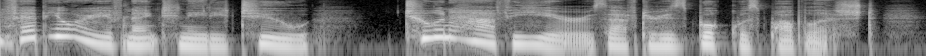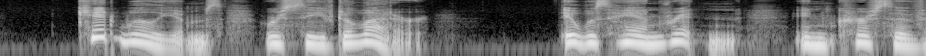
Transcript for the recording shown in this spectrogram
February of 1982, two and a half years after his book was published, Kit Williams received a letter. It was handwritten in cursive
